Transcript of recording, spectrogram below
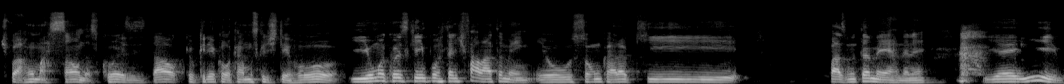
tipo, a arrumação das coisas e tal, que eu queria colocar música de terror. E uma coisa que é importante falar também, eu sou um cara que faz muita merda, né? E aí,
